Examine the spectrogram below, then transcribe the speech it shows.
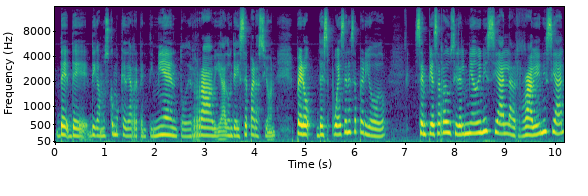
de, de, digamos, como que de arrepentimiento, de rabia, donde hay separación, pero después en ese periodo se empieza a reducir el miedo inicial, la rabia inicial,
